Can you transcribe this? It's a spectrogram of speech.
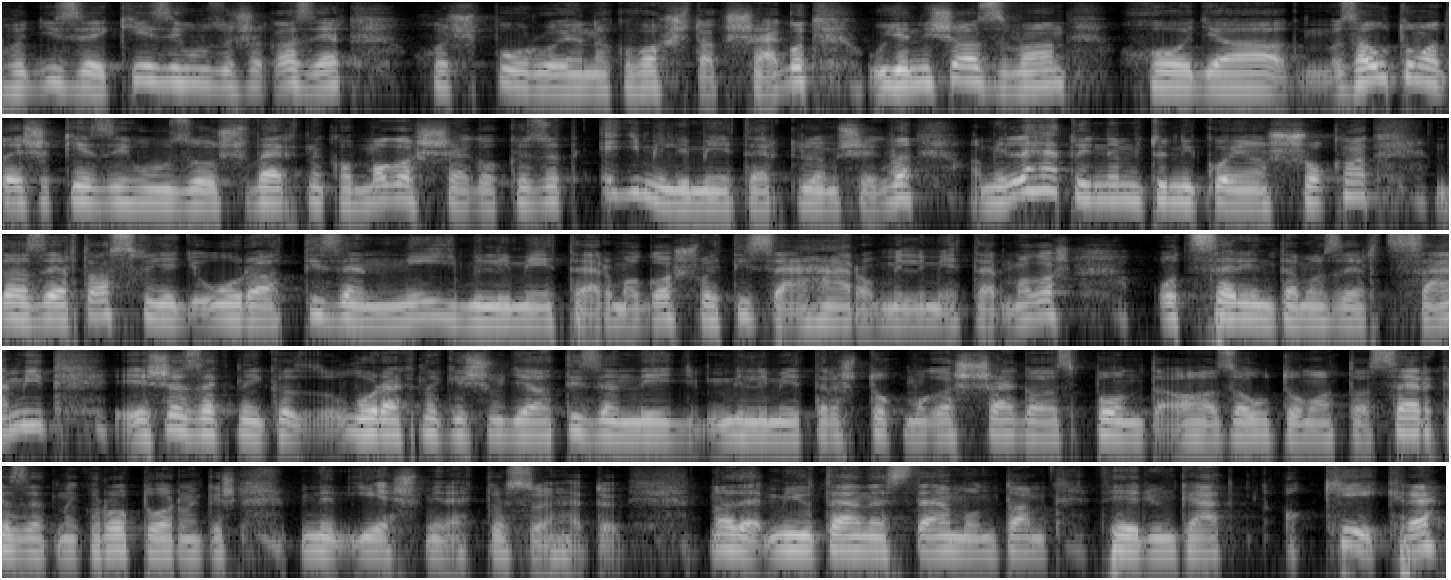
hogy izé kézihúzósak azért, hogy spóroljanak a vastagságot, ugyanis az van, hogy a, az automata és a kézihúzós verknek a magassága között egy milliméter különbség van, ami lehet, hogy nem tűnik olyan soknak, de azért az, hogy egy óra 14 mm magas, vagy 13 mm magas, ott szerintem azért számít, és ezeknek az óráknak is ugye a 14 mm-es tokmagassága az pont az automata szerkezetnek, a rotornak és minden ilyesminek köszönhető. Na de miután ezt elmondtam, térjünk át a kékre.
